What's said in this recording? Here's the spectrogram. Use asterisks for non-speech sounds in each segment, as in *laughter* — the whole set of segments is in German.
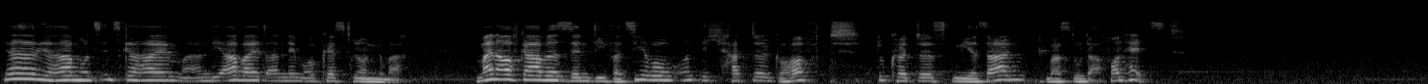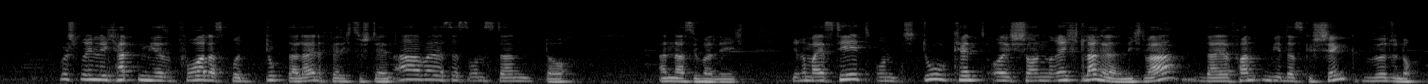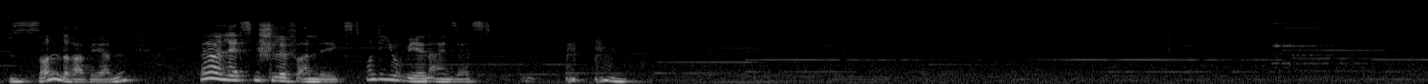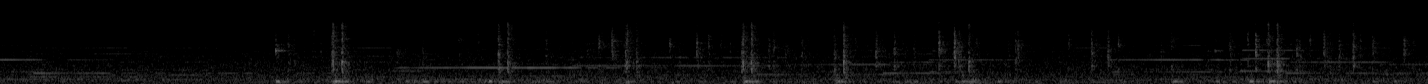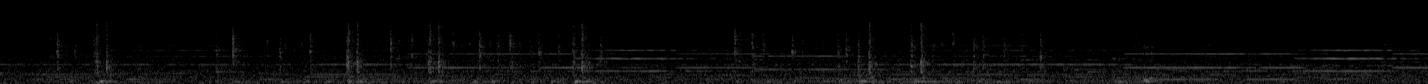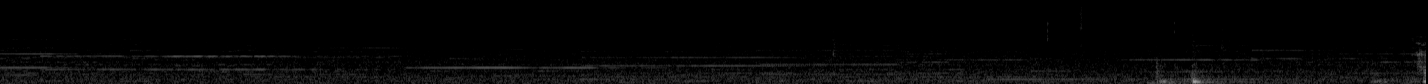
Ja, wir haben uns insgeheim an die Arbeit an dem Orchestrion gemacht. Meine Aufgabe sind die Verzierung und ich hatte gehofft, du könntest mir sagen, was du davon hältst. Ursprünglich hatten wir vor, das Produkt alleine fertigzustellen, aber es ist uns dann doch anders überlegt. Ihre Majestät und du kennt euch schon recht lange, nicht wahr? Daher fanden wir, das Geschenk würde noch besonderer werden, wenn du einen letzten Schliff anlegst und die Juwelen einsetzt.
